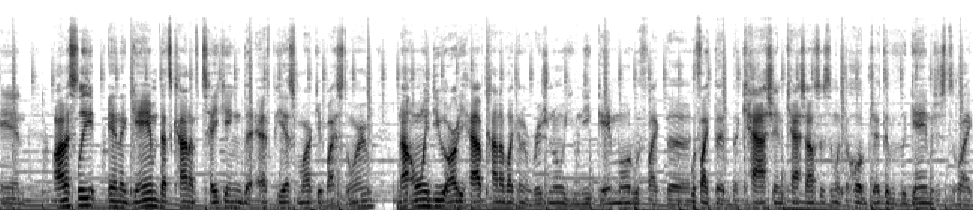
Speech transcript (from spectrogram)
and honestly, in a game that's kind of taking the FPS market by storm, not only do you already have kind of like an original, unique game mode with like the with like the the cash in, cash out system. Like the whole objective of the game is just to like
